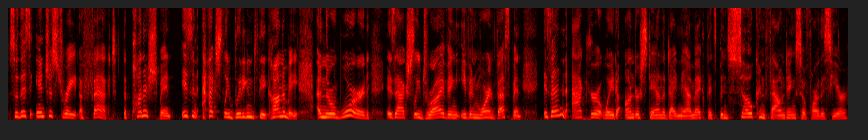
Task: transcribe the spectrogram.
So, this interest rate effect, the punishment, isn't actually bleeding into the economy, and the reward is actually driving even more investment. Is that an accurate way to understand the dynamic that's been so confounding so far this year?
